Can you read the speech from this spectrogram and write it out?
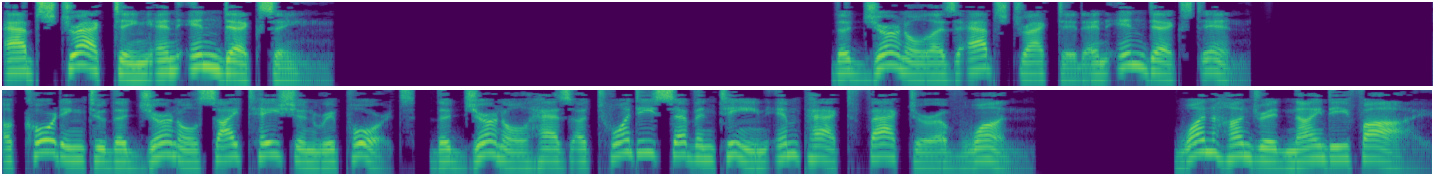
Abstracting and indexing The journal is abstracted and indexed in According to the Journal Citation Reports, the journal has a 2017 impact factor of 1. 195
